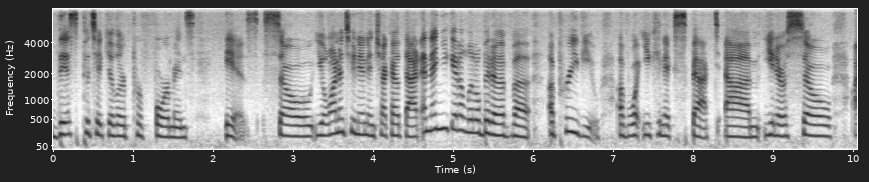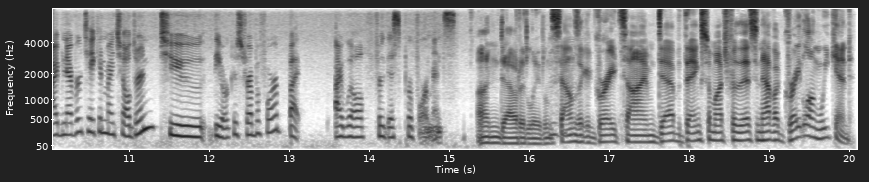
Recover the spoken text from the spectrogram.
this particular performance is. So you'll want to tune in and check out that, and then you get a little bit of a, a preview of what you can expect. Um, you know, so I've never taken my children to the orchestra before, but I will for this performance. Undoubtedly. Mm-hmm. Sounds like a great time. Deb, thanks so much for this and have a great long weekend.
